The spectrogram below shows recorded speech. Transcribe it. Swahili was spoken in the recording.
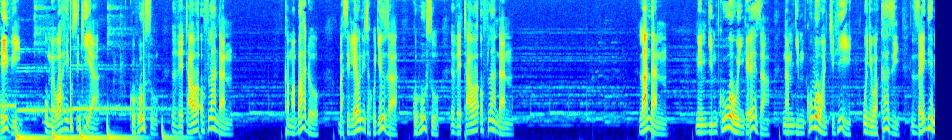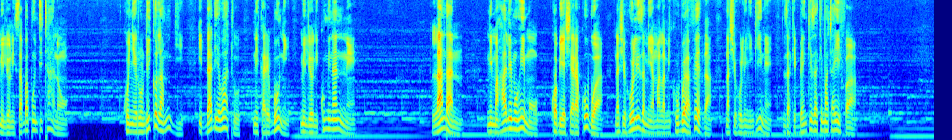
Hivi umewahi kusikia kuhusu The Tower of London? Kama bado, basi leo nitakujuza kuhusu The Tower of London. London ni mji mkuu wa Uingereza na mji mkubwa wa nchi hii wenye wakazi zaidi ya milioni 7.5. Kwenye rundiko la mji, idadi ya watu ni karibuni milioni 14. London ni mahali muhimu kwa biashara kubwa na shughuli za miamala mikubwa ya fedha na shughuli nyingine za kibenki za kimataifa.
